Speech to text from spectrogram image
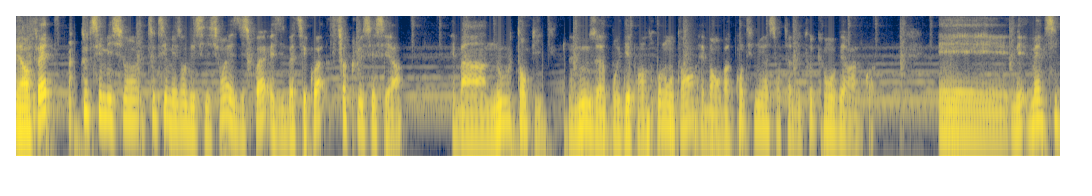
mais en fait, toutes ces, missions, toutes ces maisons d'édition, elles se disent quoi? Elles se disent, bah, tu sais quoi, fuck le CCA. Et eh ben nous, tant pis. Nous, nous a brûlé pendant trop longtemps. Et eh ben on va continuer à sortir des trucs et on verra quoi. Et mais même si,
